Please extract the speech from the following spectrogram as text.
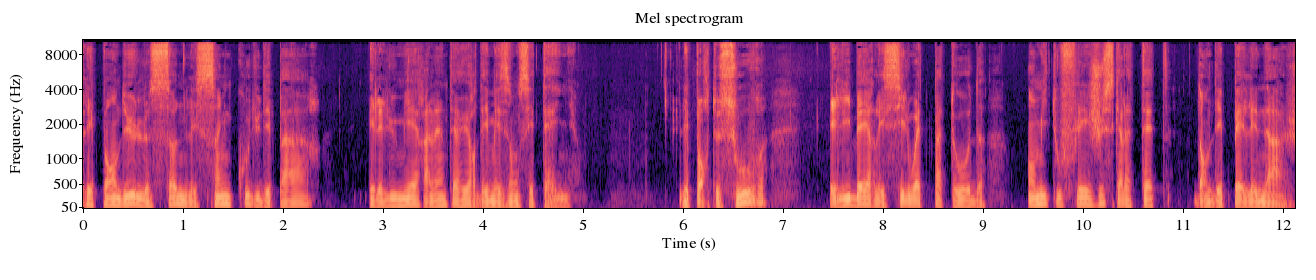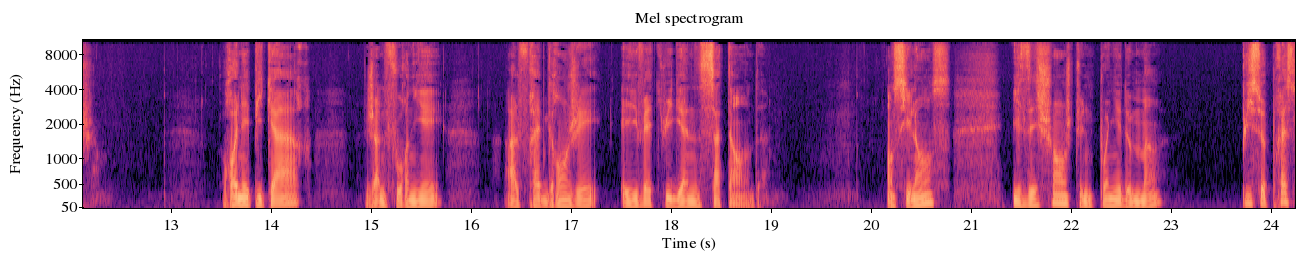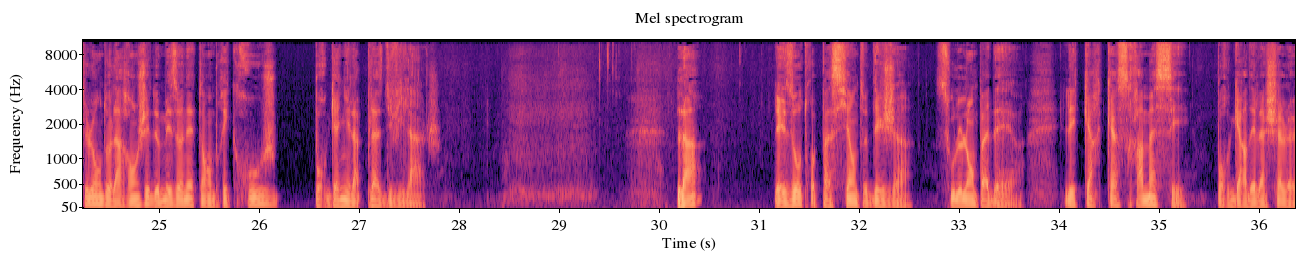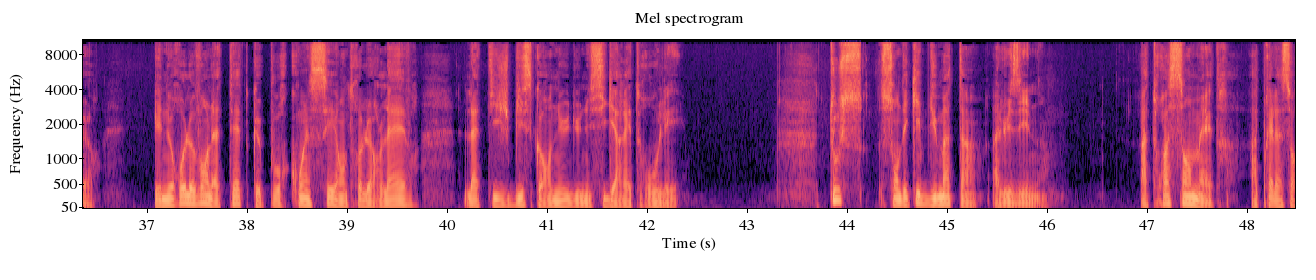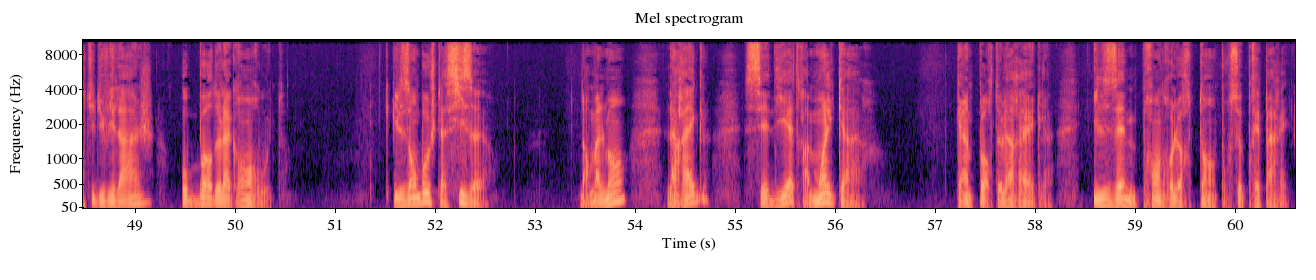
Les pendules sonnent les cinq coups du départ et les lumières à l'intérieur des maisons s'éteignent. Les portes s'ouvrent et libèrent les silhouettes pataudes, emmitouflées jusqu'à la tête dans d'épais lainages. René Picard, Jeanne Fournier, Alfred Granger et Yvette Huygen s'attendent. En silence, ils échangent une poignée de mains, puis se pressent le long de la rangée de maisonnettes en briques rouges pour gagner la place du village. Là, les autres patientent déjà, sous le lampadaire, les carcasses ramassées pour garder la chaleur, et ne relevant la tête que pour coincer entre leurs lèvres la tige biscornue d'une cigarette roulée. Tous sont d'équipe du matin à l'usine. À 300 mètres après la sortie du village, au bord de la grande route. Ils embauchent à 6 heures. Normalement, la règle, c'est d'y être à moins le quart. Qu'importe la règle, ils aiment prendre leur temps pour se préparer.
